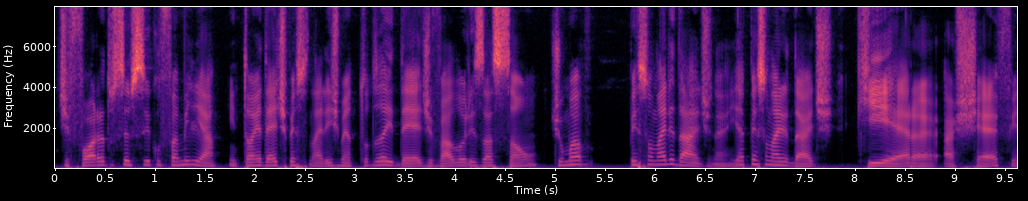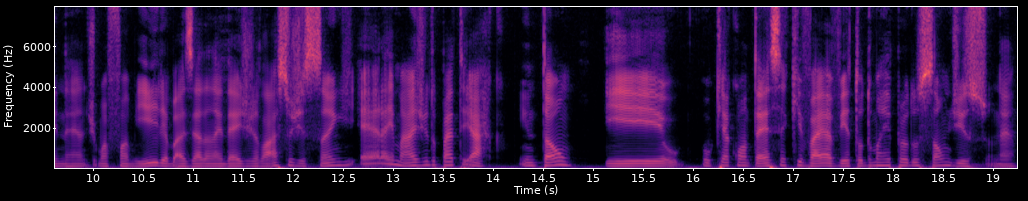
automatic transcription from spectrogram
de fora do seu ciclo familiar. Então a ideia de personalismo é toda a ideia de valorização de uma personalidade, né? E a personalidade que era a chefe, né, de uma família baseada na ideia de laços de sangue era a imagem do patriarca. Então, e o, o que acontece é que vai haver toda uma reprodução disso, né?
